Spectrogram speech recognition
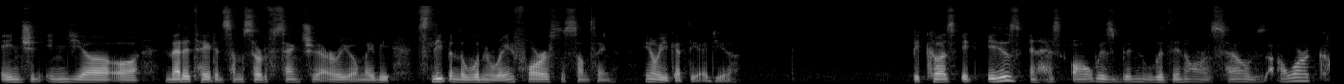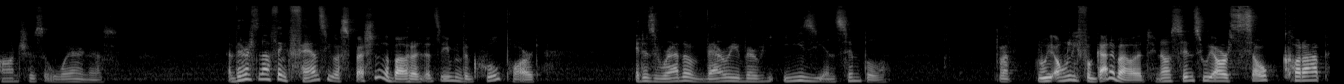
ancient India or meditate in some sort of sanctuary or maybe sleep in the wooden rainforest or something. You know, you get the idea. Because it is and has always been within ourselves, our conscious awareness. And there's nothing fancy or special about it. That's even the cool part. It is rather very, very easy and simple. But we only forgot about it, you know, since we are so caught up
